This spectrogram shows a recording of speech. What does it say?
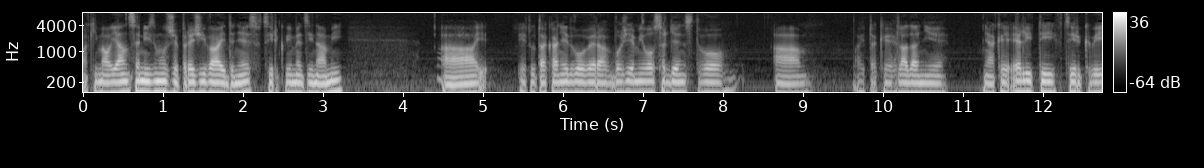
aký mal jansenizmus, že prežíva aj dnes v cirkvi medzi nami. A je tu taká nedôvera v Božie milosrdenstvo, a aj také hľadanie nejakej elity v cirkvi.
